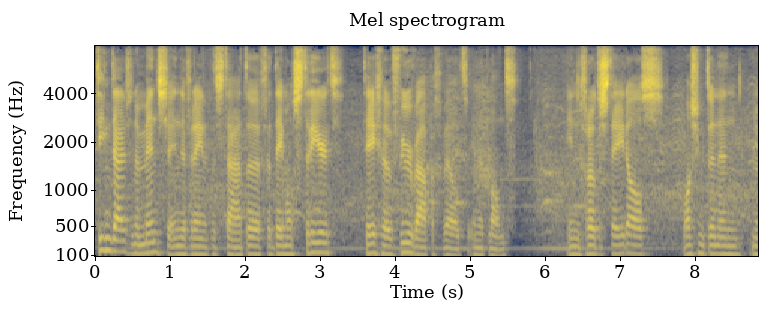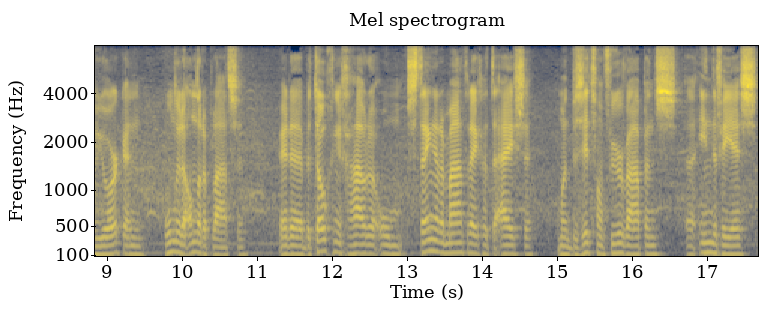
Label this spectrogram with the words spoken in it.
tienduizenden mensen in de Verenigde Staten gedemonstreerd tegen vuurwapengeweld in het land. In grote steden als Washington en New York en honderden andere plaatsen werden betogingen gehouden om strengere maatregelen te eisen om het bezit van vuurwapens eh, in de VS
